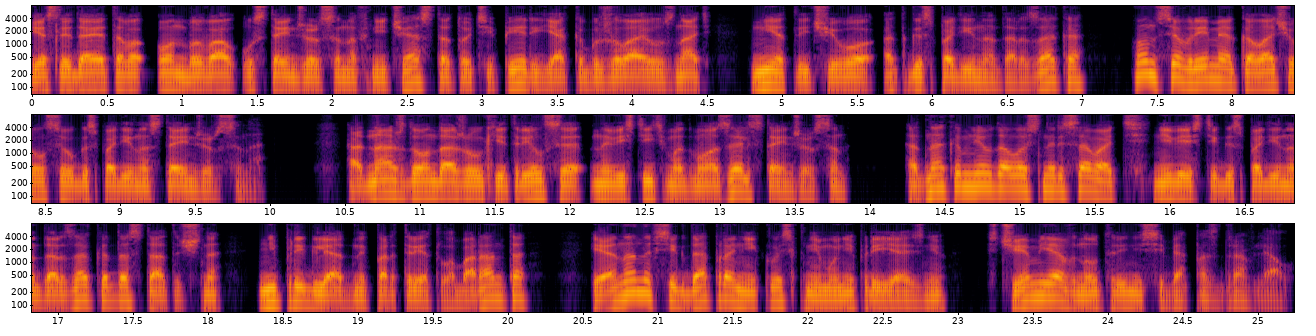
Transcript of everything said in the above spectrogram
если до этого он бывал у Стейнджерсонов нечасто, то теперь, якобы желая узнать, нет ли чего от господина Дарзака, он все время околачивался у господина Стейнджерсона. Однажды он даже ухитрился навестить мадмуазель Стейнджерсон, Однако мне удалось нарисовать невесте господина Дарзака достаточно неприглядный портрет лаборанта, и она навсегда прониклась к нему неприязнью, с чем я внутренне себя поздравлял.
